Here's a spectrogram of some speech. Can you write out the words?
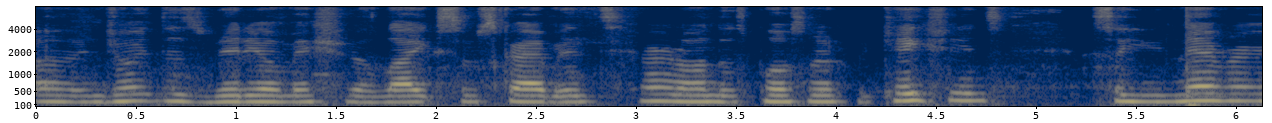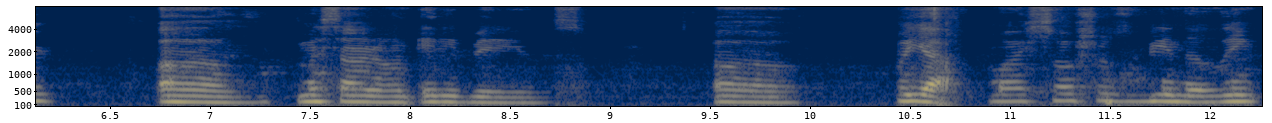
uh, enjoyed this video, make sure to like, subscribe, and turn on those post notifications so you never um, miss out on any videos. Uh, but yeah, my socials will be in the link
